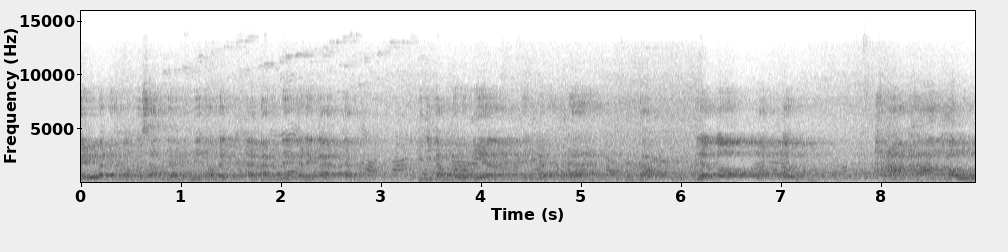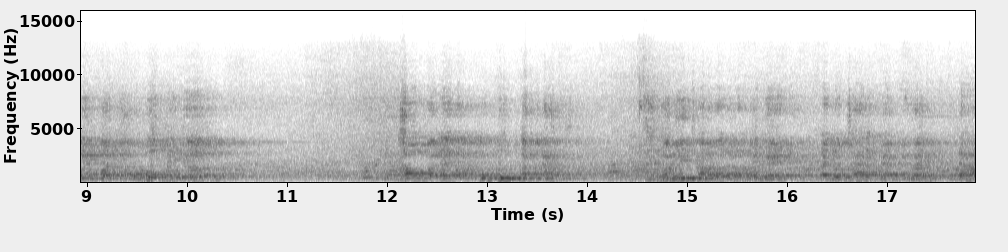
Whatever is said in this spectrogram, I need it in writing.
เป็นปัญหาอุปสรรคอย่างหนึ่งที่ทำให้การในในการจัดกิจกรรมในวันนี้เป็นปัญหาได้นะครับ แล้วก็หลายคนหาทางเข้าโรงเรียนวัดเขาลวกไม่เจอเข้ามาแล้วก็ปุกปุกกักกักวันนี้ถามว่าหลังเป็นไงได้รสชาติอีกแบบหนึงไหมได้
